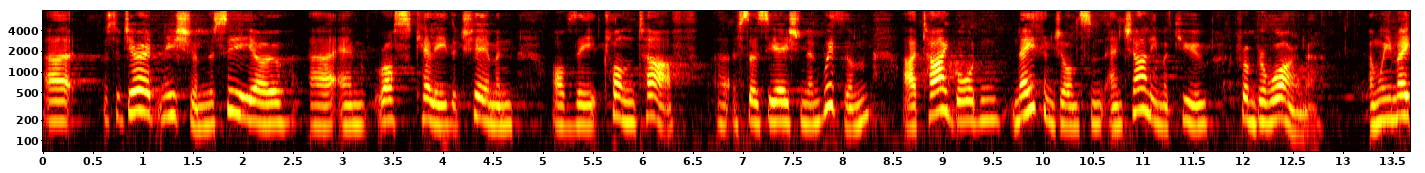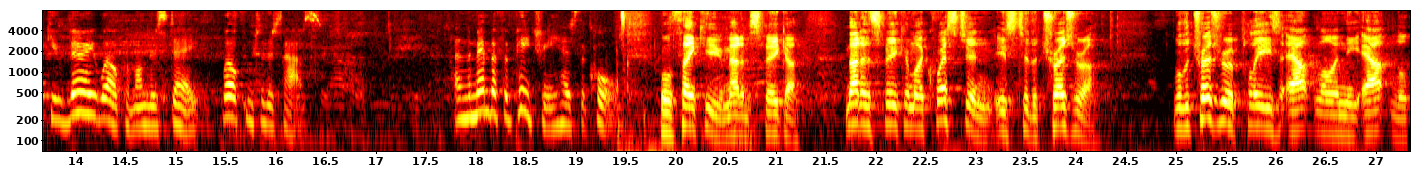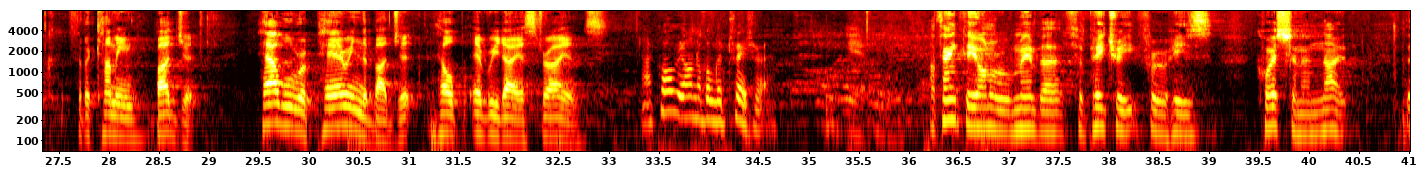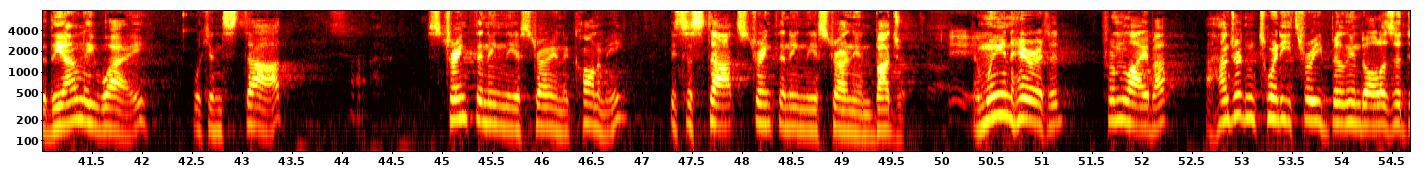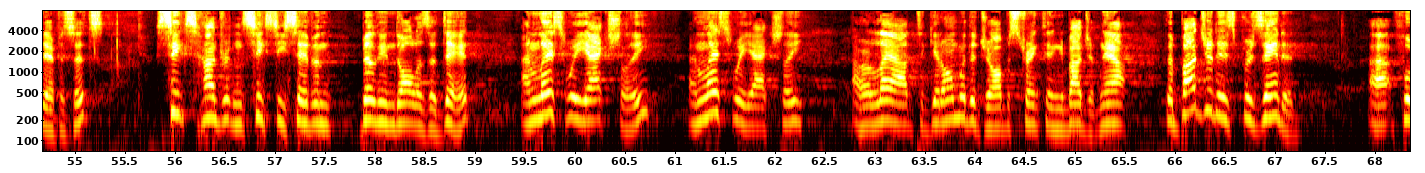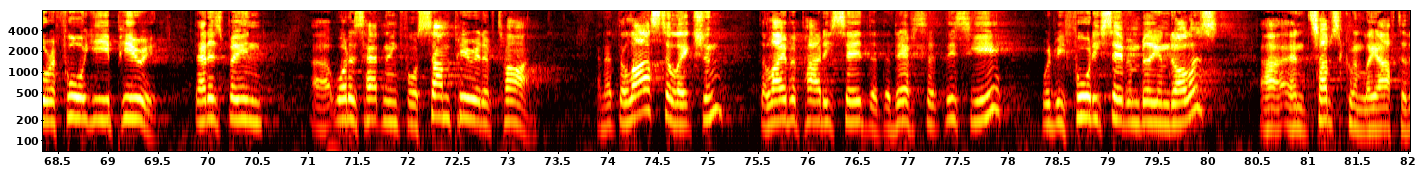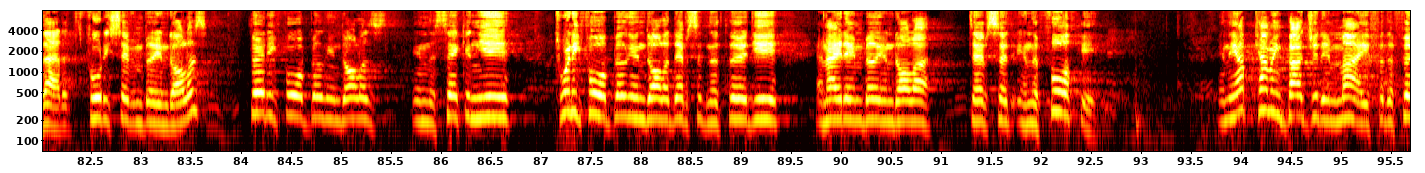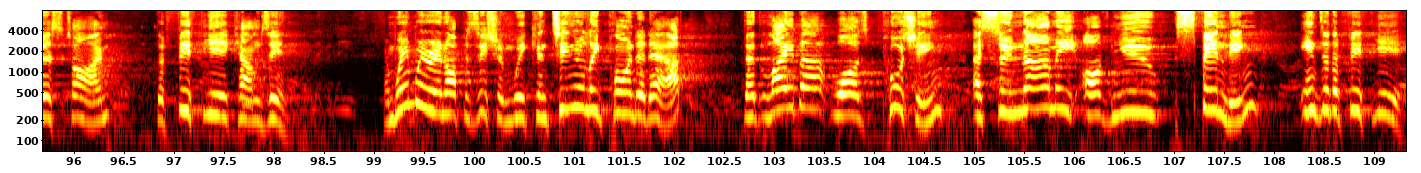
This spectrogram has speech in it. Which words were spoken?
uh, Mr Gerard Neesham, the CEO, uh, and Ross Kelly, the Chairman of the Clontarf uh, Association, and with them are Ty Gordon, Nathan Johnson and Charlie McHugh from Brewarrina. And we make you very welcome on this day. Welcome to this House. And the member for Petrie has the call. Well, thank you, Madam Speaker. Madam Speaker, my question is to the Treasurer. Will the Treasurer please outline the outlook for the coming budget? How will repairing the budget help everyday Australians? I call the Honourable the Treasurer. I thank the honourable member for Petrie for his question and note that the only way we can start strengthening the Australian economy is to start strengthening the Australian budget. And we inherited from Labor $123 billion of deficits, $667 billion of debt, unless we actually, unless we actually are allowed to get on with the job of strengthening the budget. Now, the budget is presented uh, for a four-year period. That has been uh, what is happening for some period of time. And at the last election, the Labor Party said that the deficit this year would be $47 billion, uh, and subsequently after that it's $47 billion, $34 billion in the second year, $24 billion deficit in the third year, and $18 billion deficit in the fourth year. In the upcoming budget in May, for the first time, the fifth year comes in. And when we were in opposition, we continually pointed out that Labor was pushing a tsunami of new spending into the fifth year.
